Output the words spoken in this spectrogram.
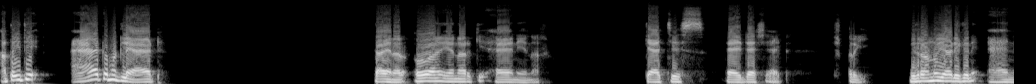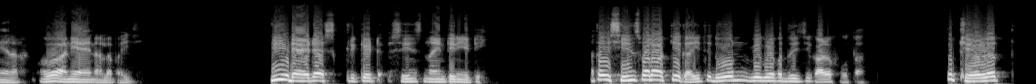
आता इथे ऍट म्हटलंय ॲट. काय येणार? अ येणार की ॲन येणार? Catches dash at straw. मित्रांनो या ठिकाणी ॲन येणार. अ आणि ॲन आला पाहिजे. He dash cricket since nineteen eighty आता हे सिन्सवाला वाक्य का? इथे दोन वेगवेगळ्या पद्धतीचे काळ होतात. तो खेळत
